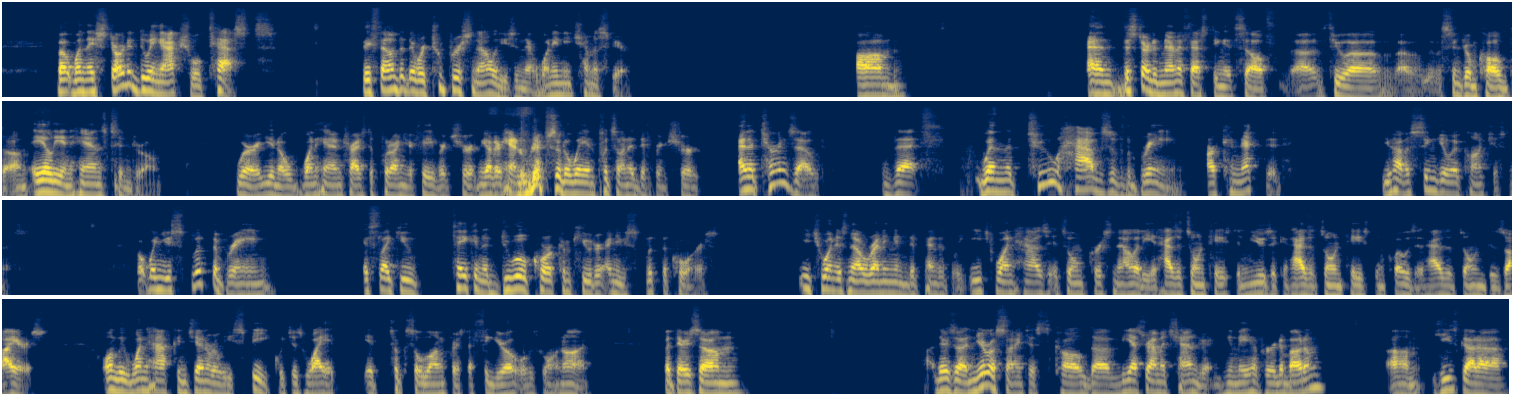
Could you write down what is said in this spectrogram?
but when they started doing actual tests, they found that there were two personalities in there, one in each hemisphere. Um, and this started manifesting itself uh, through a, a, syndrome called um, alien hand syndrome where you know one hand tries to put on your favorite shirt and the other hand rips it away and puts on a different shirt. And it turns out that when the two halves of the brain are connected you have a singular consciousness. But when you split the brain it's like you've taken a dual core computer and you split the cores. Each one is now running independently. Each one has its own personality. It has its own taste in music. It has its own taste in clothes. It has its own desires only one half can generally speak, which is why it, it took so long for us to figure out what was going on. But there's um there's a neuroscientist called uh, V.S. Ramachandran. You may have heard about him. Um, he's got a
